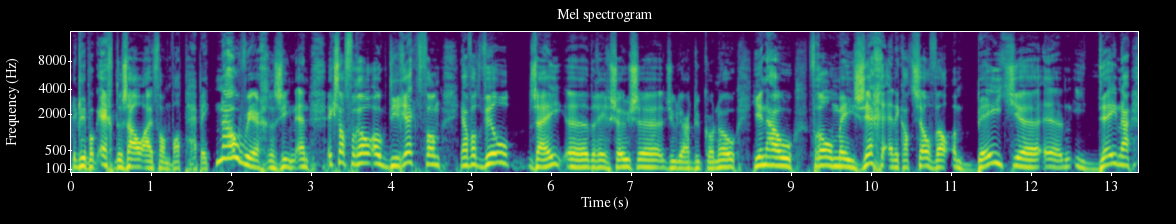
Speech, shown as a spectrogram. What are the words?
ik liep ook echt de zaal uit van: wat heb ik nou weer gezien? En ik zat vooral ook direct van: ja, wat wil zij, eh, de regisseuse Julia Ducournau, hier nou vooral mee zeggen? En ik had zelf wel een beetje eh, een idee naar.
